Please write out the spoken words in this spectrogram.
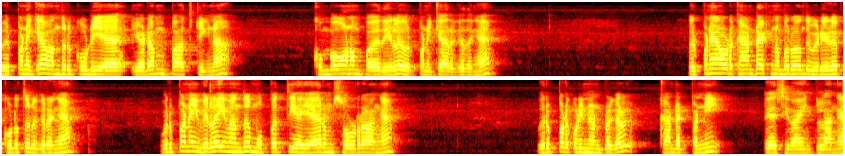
விற்பனைக்காக வந்திருக்கக்கூடிய இடம் பார்த்துட்டிங்கன்னா கும்பகோணம் பகுதியில் விற்பனைக்காக இருக்குதுங்க. விற்பனையாளோட கான்டாக்ட் நம்பர் வந்து வீடியோவில் கொடுத்துருக்குறேங்க. விற்பனை விலை வந்து முப்பத்தி ஐயாயிரம் சொல்கிறாங்க விற்படக்கூடிய நண்பர்கள் கான்டாக்ட் பண்ணி பேசி வாங்கிக்கலாங்க.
